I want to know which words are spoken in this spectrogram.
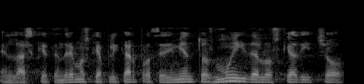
en las que tendremos que aplicar procedimientos muy de los que ha dicho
